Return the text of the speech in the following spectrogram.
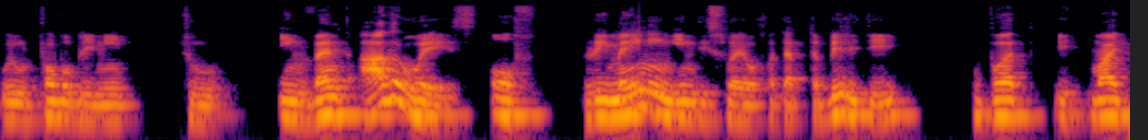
We will probably need to invent other ways of remaining in this way of adaptability, but it might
